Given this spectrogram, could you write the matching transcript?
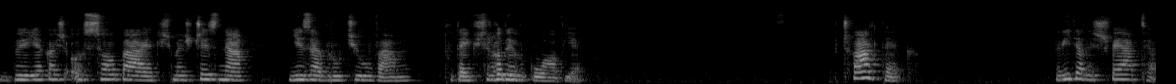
by jakaś osoba, jakiś mężczyzna nie zawrócił Wam tutaj w środę w głowie czwartek Rita de Schwerte,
